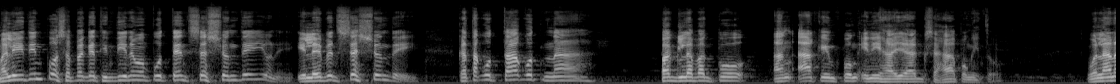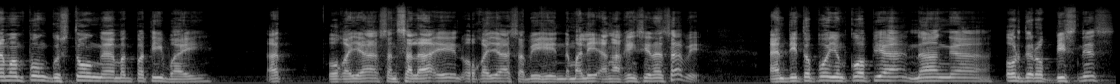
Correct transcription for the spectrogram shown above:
mali din po sapagkat hindi naman po 10th session day yun eh. 11th session day. Katakot-takot na paglabag po ang aking pong inihayag sa hapong ito. Wala naman pong gustong ah, magpatibay at o kaya sansalain o kaya sabihin na mali ang aking sinasabi. And dito po yung kopya ng ah, Order of Business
